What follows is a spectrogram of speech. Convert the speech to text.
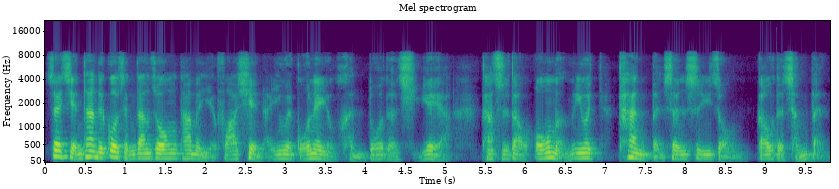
在减碳的过程当中，他们也发现了，因为国内有很多的企业啊，他知道欧盟，因为碳本身是一种高的成本。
